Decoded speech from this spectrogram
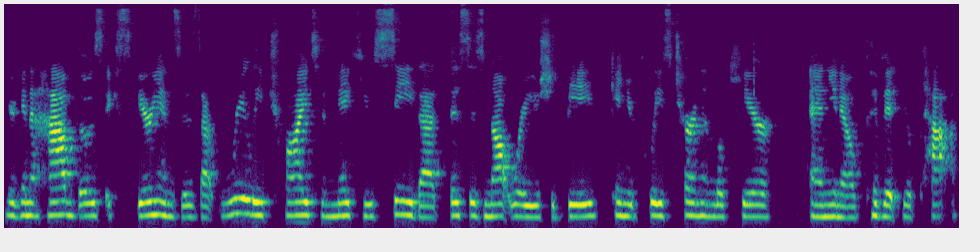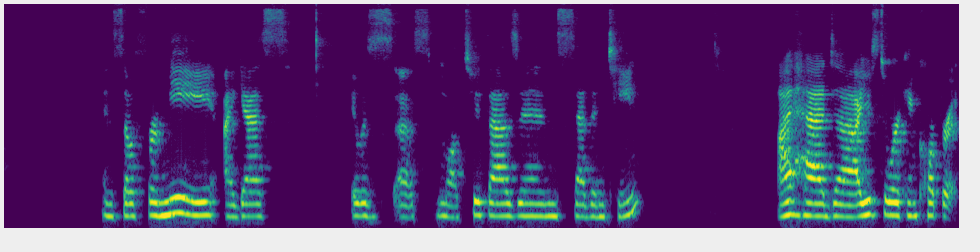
You're going to have those experiences that really try to make you see that this is not where you should be. Can you please turn and look here and, you know, pivot your path? And so for me, I guess it was uh, well 2017. I had uh, I used to work in corporate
